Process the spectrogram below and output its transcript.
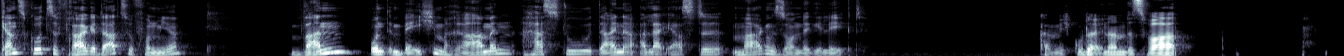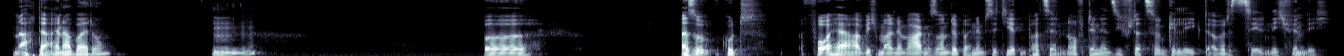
Ganz kurze Frage dazu von mir. Wann und in welchem Rahmen hast du deine allererste Magensonde gelegt? Kann mich gut erinnern, das war nach der Einarbeitung. Mhm. Äh, also gut, vorher habe ich mal eine Magensonde bei einem sedierten Patienten auf der Intensivstation gelegt, aber das zählt nicht, finde hm. ich.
